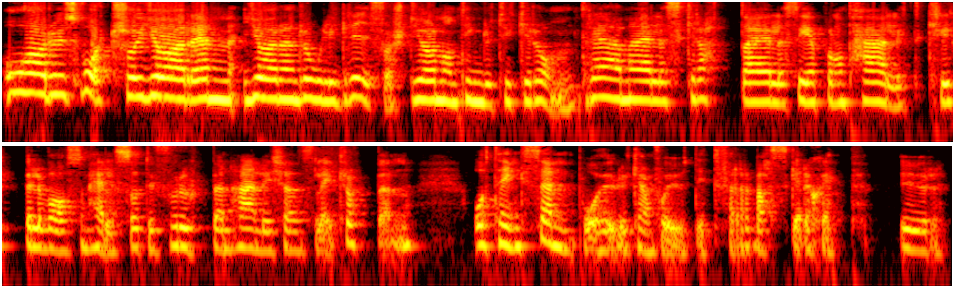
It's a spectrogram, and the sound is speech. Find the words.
Och har du svårt så gör en, gör en rolig grej först. Gör någonting du tycker om. Träna eller skratta eller se på något härligt klipp eller vad som helst så att du får upp en härlig känsla i kroppen. Och tänk sen på hur du kan få ut ditt förbaskade skepp ur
